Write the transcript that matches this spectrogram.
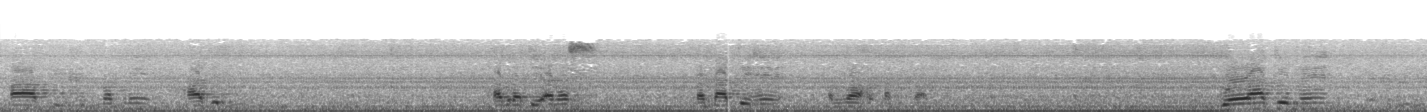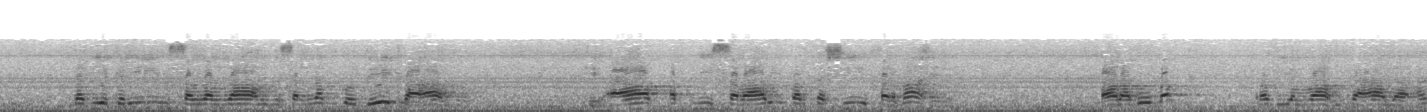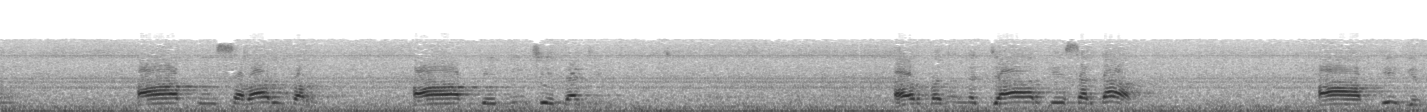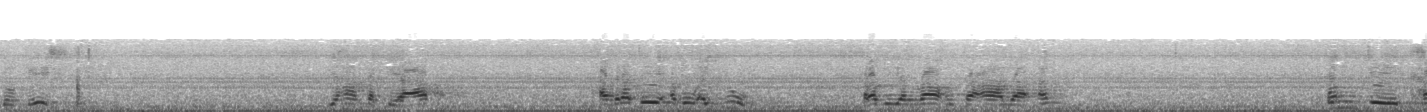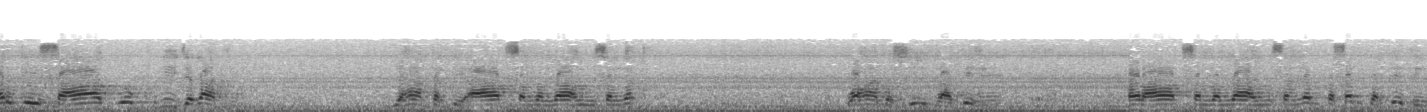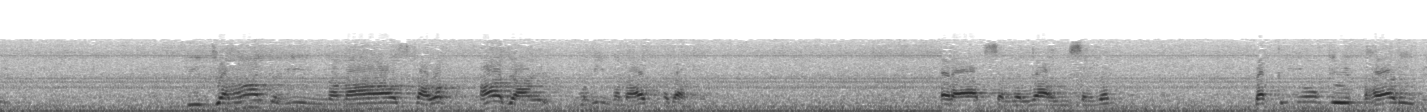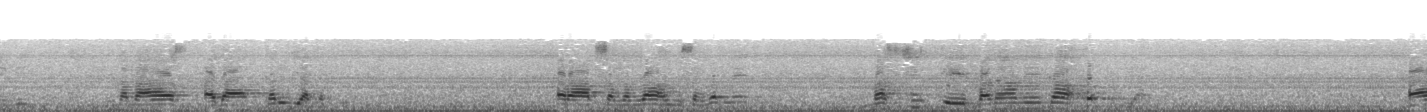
آپ کی خدمت میں حاضر حضرت انس بتاتے ہیں، اللہ اکبر۔ گویا کہ میں نبی کریم صلی اللہ علیہ وسلم کو دیکھ رہا ہوں کہ آپ اپنی سواری پر تشریف فرما ہیں اور ابو بک رضی اللہ تعالی عنہ آپ کی سواری پر آپ کے پیچھے بیٹھے اور بن النجار کے سردار آپ کے گرد و پیش یہاں تک کہ آپ حضرت ابو ایوب رضی اللہ تعالی عنہ ان کے گھر کے ساتھ جو کھلی جگہ تھی یہاں تک کہ آپ صلی اللہ علیہ وسلم وہاں تشریف لاتے ہیں اور آپ صلی اللہ علیہ وسلم پسند کرتے تھے کہ جہاں کہیں نماز کا وقت آ جائے وہیں نماز ادا کریں۔ اور آپ صلی اللہ علیہ وسلم بکریوں کے بھاڑے میں بھی نماز ادا کر لیا کرتے اور آپ صلی اللہ علیہ وسلم نے مسجد کے بنانے کا حکم دیا۔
